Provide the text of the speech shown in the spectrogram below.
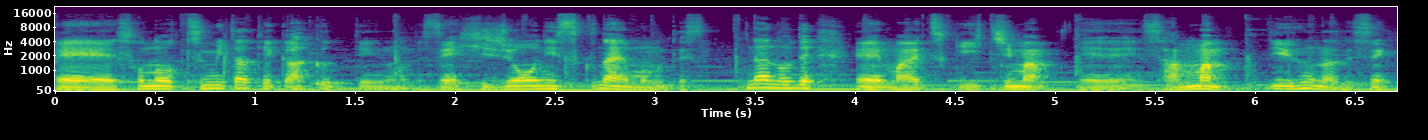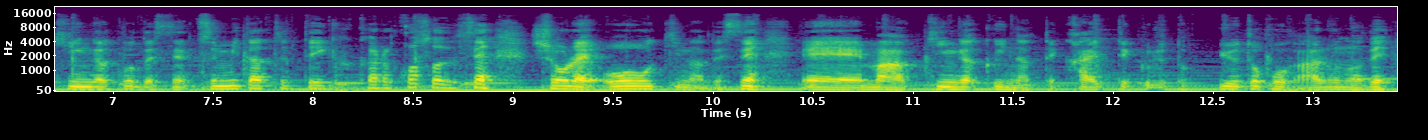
え、その積み立て額っていうのはですね、非常に少ないものです。なので、えー、毎月1万、えー、3万っていう風なですね、金額をですね、積み立てていくからこそですね、将来大きなですね、えー、まあ、金額になって帰ってくるというところがあるので、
